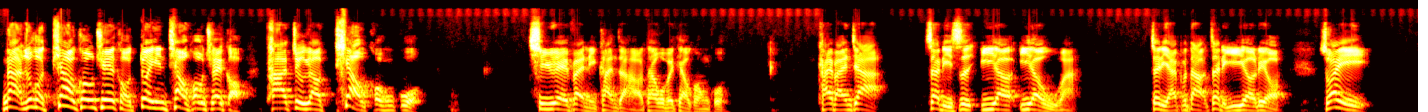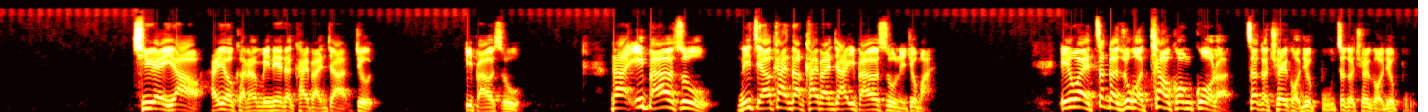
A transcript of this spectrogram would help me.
那如果跳空缺口对应跳空缺口，它就要跳空过。七月份你看着好，它会不会跳空过？开盘价这里是一二一二五嘛，这里还不到，这里一二六，所以。七月一号还有可能明天的开盘价就一百二十五，那一百二十五，你只要看到开盘价一百二十五你就买，因为这个如果跳空过了，这个缺口就补，这个缺口就补，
